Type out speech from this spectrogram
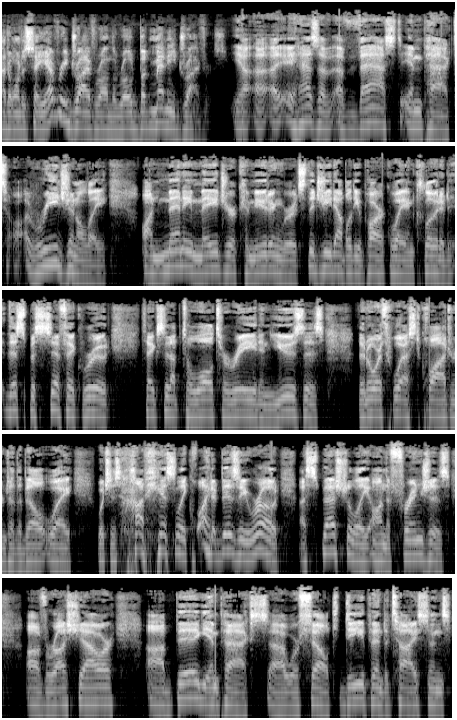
I don't want to say every driver on the road, but many drivers. Yeah, uh, it has a, a, vast impact regionally on many major commuting routes, the GW Parkway included. This specific route takes it up to Walter Reed and uses the northwest quadrant of the Beltway, which is obviously quite a busy road, especially on the fringes of rush hour. Uh, big impacts uh, were felt deep into Tyson's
